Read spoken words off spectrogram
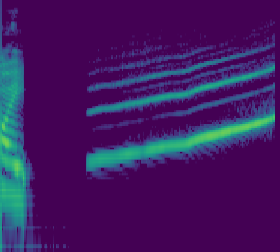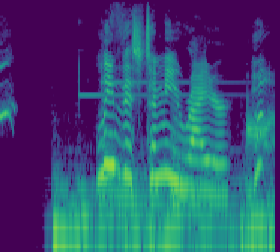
white. Leave this to me, Ryder. Huh.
